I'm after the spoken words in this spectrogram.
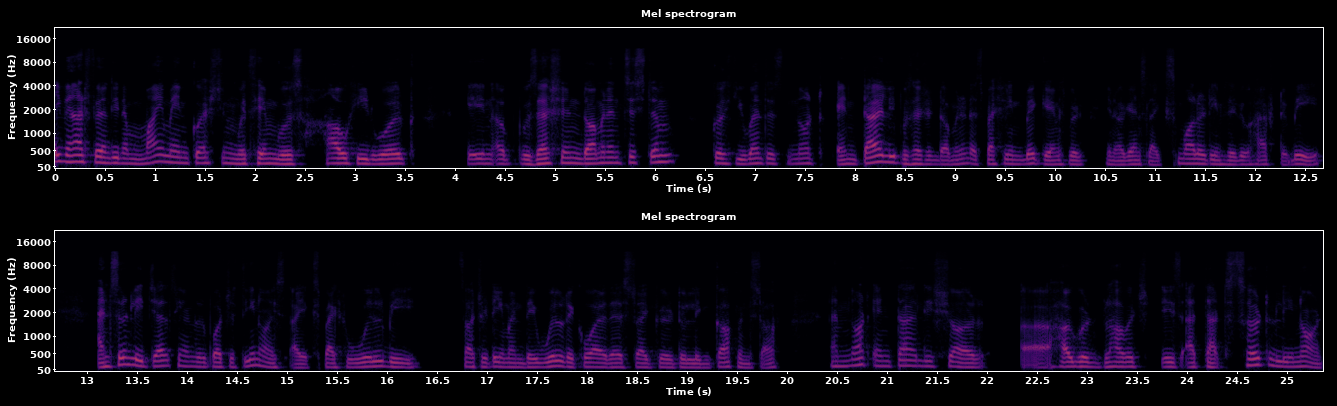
even at Fiorentina, my main question with him was how he'd work in a possession dominant system because Juventus not entirely possession dominant, especially in big games, but you know against like smaller teams they do have to be. And certainly Chelsea under Pochettino, I, I expect will be such a team, and they will require their striker to link up and stuff. I'm not entirely sure uh, how good Vlahovic is at that. Certainly not,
